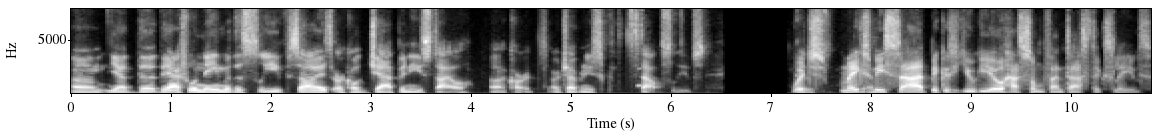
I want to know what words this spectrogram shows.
Um, yeah, the the actual name of the sleeve size are called Japanese style uh, cards or Japanese style sleeves. Which makes yeah. me sad because Yu-Gi-Oh has some fantastic sleeves.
